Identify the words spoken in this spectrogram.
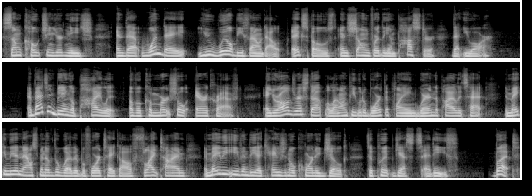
some coach in your niche, and that one day you will be found out, exposed, and shown for the imposter that you are. Imagine being a pilot of a commercial aircraft and you're all dressed up, allowing people to board the plane, wearing the pilot's hat, and making the announcement of the weather before takeoff, flight time, and maybe even the occasional corny joke to put guests at ease. But,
